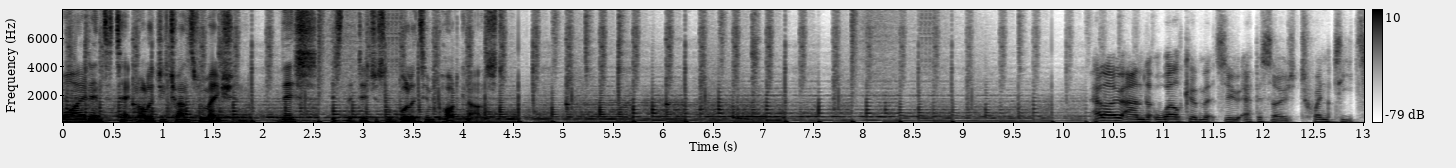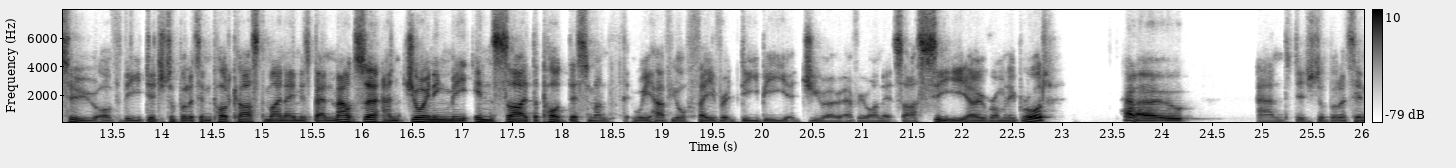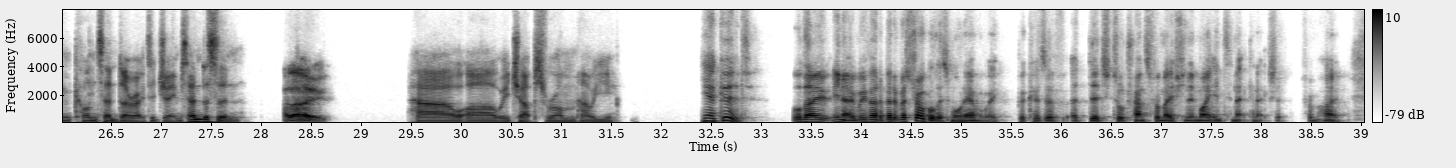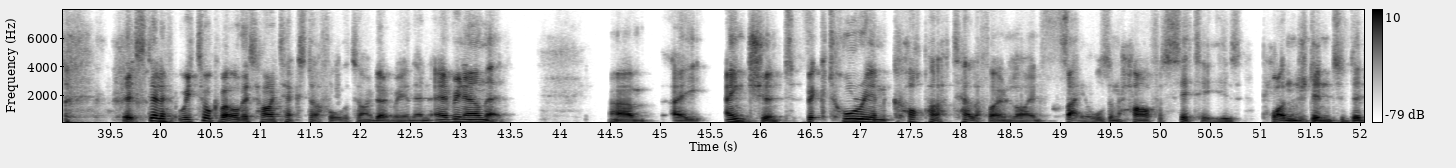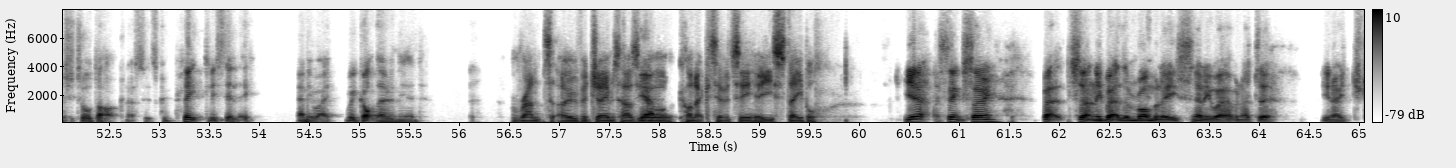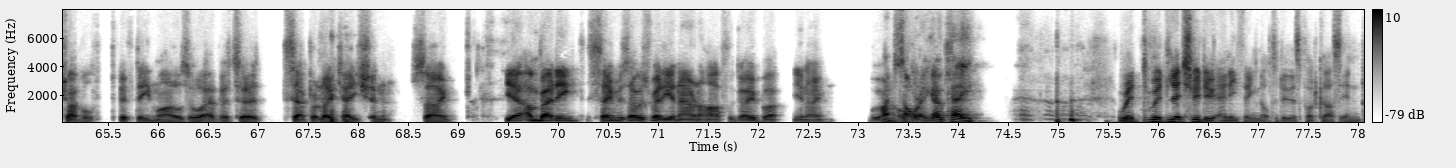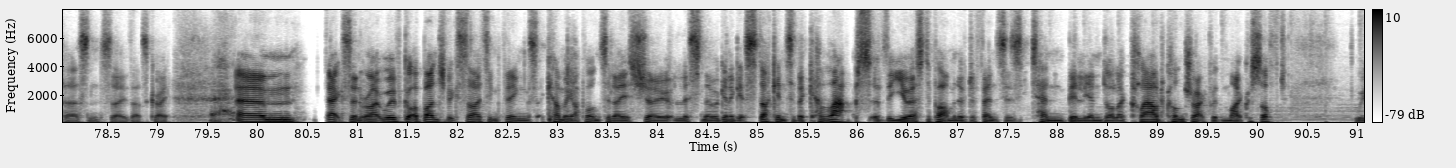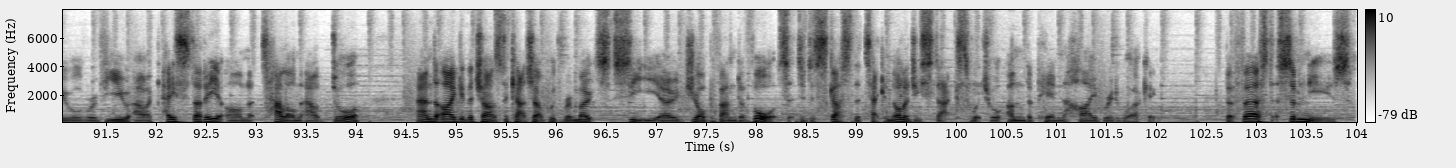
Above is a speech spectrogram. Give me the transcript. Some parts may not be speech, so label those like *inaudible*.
Wired into technology transformation, this is the Digital Bulletin Podcast. Hello and welcome to episode 22 of the Digital Bulletin podcast. My name is Ben Mouncer, and joining me inside the pod this month, we have your favorite DB duo, everyone. It's our CEO, Romilly Broad. Hello. And Digital Bulletin content director, James Henderson. Hello. How are we, chaps? Rom how are you? Yeah, good. Although, you know, we've had a bit of a struggle this morning, haven't we? Because of a digital transformation in my internet connection from home. *laughs* it's still, a, we talk about all this high tech stuff all the time, don't we? And then every now and then, um, a ancient Victorian copper telephone line fails and half a city is plunged into digital darkness. It's completely silly. Anyway, we got there in the end rant over. James, how's yeah. your connectivity? Are you stable? Yeah, I think so. But certainly better than Romilly's. Anyway, I haven't had to, you know, travel 15 miles or whatever to a separate *laughs* location. so, yeah, I'm ready. Same as I was ready an hour and a half ago. But you know, we I'm sorry. Okay. we'd we'd literally do anything not to do this podcast in person. So that's great. *laughs* Um, Excellent. Right. We've got a bunch of exciting things coming up on today's show, listener. We're going to get stuck into the collapse of the US Department of Defense's $10 billion cloud contract with Microsoft. We will review our case study on Talon Outdoor. And I get the chance to catch up with Remote's CEO, Job van der Voort, to discuss the technology stacks which will underpin hybrid working. But first, some news.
